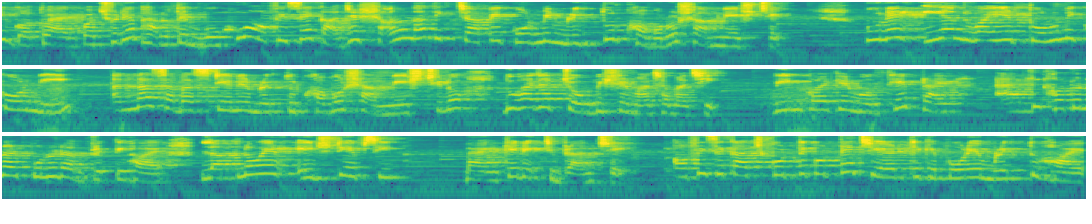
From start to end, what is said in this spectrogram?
পাশাপাশি গত এক বছরে ভারতের বহু অফিসে কাজের সাংঘাতিক চাপে কর্মীর মৃত্যুর খবরও সামনে এসছে। পুনের ই অ্যান্ড ওয়াই এর তরুণী কর্মী আন্না সেবাস্টিয়ানের মৃত্যুর খবর সামনে এসেছিল দু হাজার চব্বিশের মাঝামাঝি। দিন কয়েকের মধ্যে প্রায় একই ঘটনার পুনরাবৃত্তি হয় লখনৌয়ের এইচডিএফসি ব্যাংকের একটি ব্রাঞ্চে। অফিসে কাজ করতে করতে চেয়ার থেকে পড়ে মৃত্যু হয়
